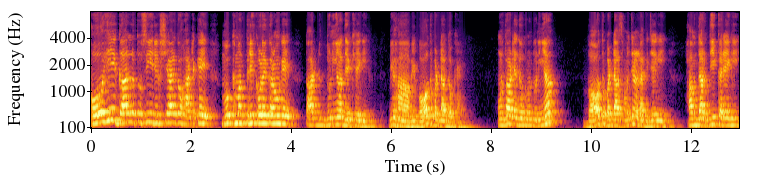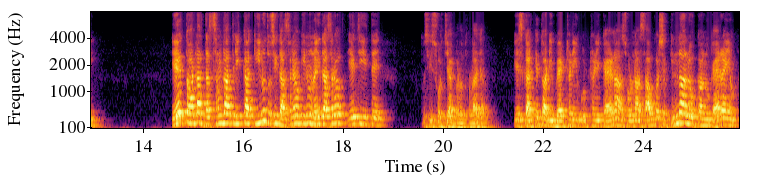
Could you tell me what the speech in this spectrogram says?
ਉਹੀ ਗੱਲ ਤੁਸੀਂ ਰਿਕਸ਼ੇ ਵਾਲੇ ਤੋਂ ਹਟ ਕੇ ਮੁੱਖ ਮੰਤਰੀ ਕੋਲੇ ਕਰੋਗੇ ਤਾਂ ਦੁਨੀਆ ਦੇਖੇਗੀ ਵੀ ਹਾਂ ਵੀ ਬਹੁਤ ਵੱਡਾ ਦੁੱਖ ਹੈ। ਹੁਣ ਤੁਹਾਡੇ ਦੁੱਖ ਨੂੰ ਦੁਨੀਆ ਬਹੁਤ ਵੱਡਾ ਸਮਝਣ ਲੱਗ ਜੇਗੀ, ਹਮਦਰਦੀ ਕਰੇਗੀ। ਇਹ ਤੁਹਾਡਾ ਦੱਸਣ ਦਾ ਤਰੀਕਾ ਕਿਹਨੂੰ ਤੁਸੀਂ ਦੱਸ ਰਹੇ ਹੋ, ਕਿਹਨੂੰ ਨਹੀਂ ਦੱਸ ਰਹੇ ਹੋ, ਇਹ ਚੀਜ਼ ਤੇ ਤੁਸੀਂ ਸੋਚਿਆ ਕਰੋ ਥੋੜਾ ਜਿਹਾ। ਇਸ ਕਰਕੇ ਤੁਹਾਡੀ ਬੈਠਣੀ, ਉੱਠਣੀ, ਕਹਿਣਾ, ਸੁਣਨਾ, ਸਭ ਕੁਝ ਕਿੰਨਾ ਲੋਕਾਂ ਨੂੰ ਕਹਿ ਰਹੇ ਹੋ,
